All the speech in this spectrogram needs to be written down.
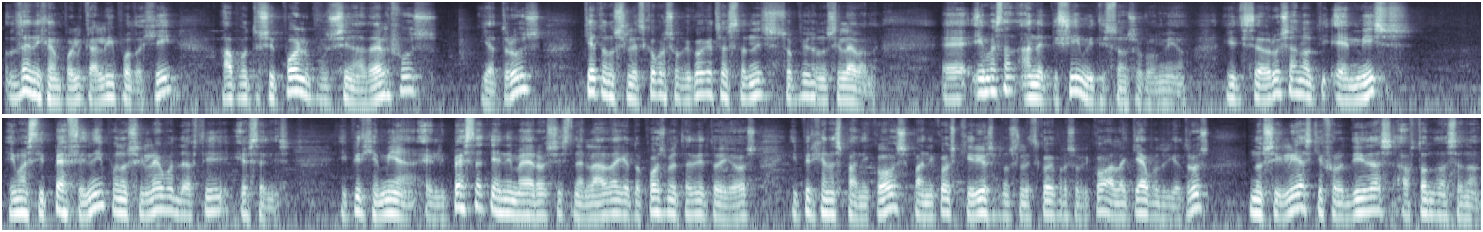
Δεν είχαμε πολύ καλή υποδοχή από τους υπόλοιπους συναδέλφους, γιατρούς και το νοσηλευτικό προσωπικό για τις ασθενείς στους οποίους νοσηλεύαμε. Ε, ήμασταν ανεπιθύμητοι στο νοσοκομείο, γιατί θεωρούσαν ότι εμείς είμαστε υπεύθυνοι που νοσηλεύονται αυτοί οι ασθενείς. Υπήρχε μια ελιπέστατη ενημέρωση στην Ελλάδα για το πώς μεταδίδεται ο ιός. Υπήρχε ένας πανικός, πανικός κυρίως από το νοσηλευτικό προσωπικό αλλά και από τους γιατρούς, νοσηλείας και φροντίδας αυτών των ασθενών.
